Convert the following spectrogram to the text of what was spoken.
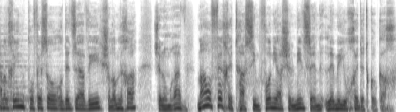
המלחין, פרופסור עודד זהבי, שלום לך. שלום רב. מה הופך את הסימפוניה של נילסן למיוחדת כל כך?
